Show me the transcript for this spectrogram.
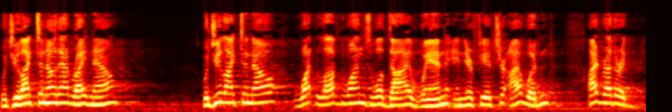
Would you like to know that right now? Would you like to know what loved ones will die when in your future? I wouldn't. I'd rather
